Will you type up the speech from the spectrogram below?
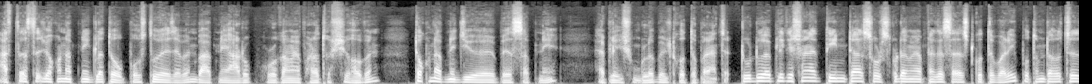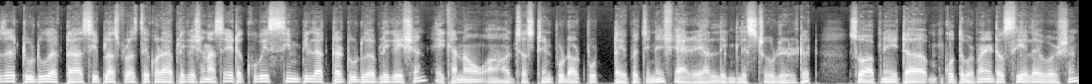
আস্তে আস্তে যখন আপনি এগুলোতে অভ্যস্ত হয়ে যাবেন বা আপনি আরও প্রোগ্রামে পারদর্শী হবেন, তখন আপনি জিওআই বেস আপনি অ্যাপ্লিকেশনগুলো বিল্ড করতে পারেন। আচ্ছা টু ডু অ্যাপ্লিকেশনের তিনটা সোর্স কোড আমি আপনাকে সাজেস্ট করতে পারি। প্রথমটা হচ্ছে যে টু ডু একটা সি প্লাস প্লাস দিয়ে করা অ্যাপ্লিকেশন আছে। এটা খুবই সিম্পল একটা টু ডু অ্যাপ্লিকেশন এখানেও জাস্ট ইনপুট আউটপুট টাইপের জিনিস অ্যারে আর লিঙ্ক লিস্ট রিলেটেড সো আপনি এটা করতে পারবেন। এটাও সিএলআই ভার্সন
